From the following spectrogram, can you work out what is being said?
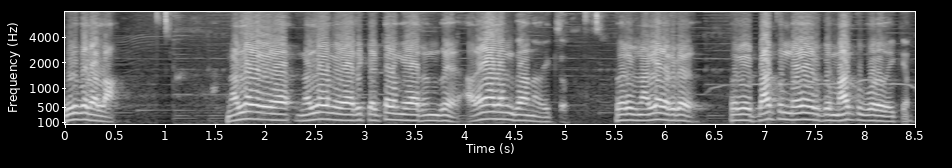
விடுபடலாம். நல்லவங்க நல்லவங்க யாரு கெட்டவங்க யாருன்னு அடையாளம் காண வைக்கும். இவர்கள் நல்லவர்கள். இவர்கள் பார்க்கும்போது அவருக்கு மார்க்கு போட வைக்கும்.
